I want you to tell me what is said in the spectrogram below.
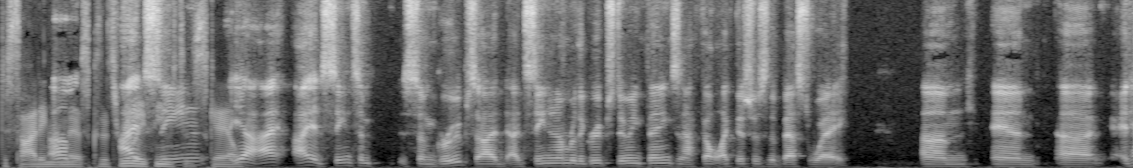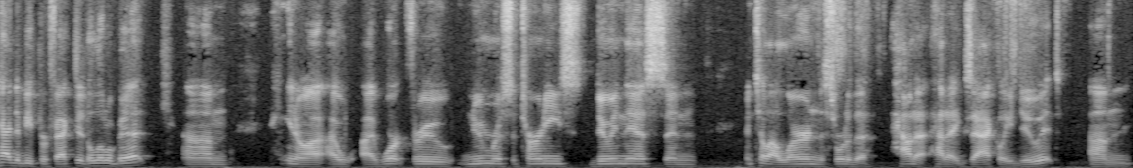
deciding on um, this? Because it really seems seen, to scale. Yeah, I, I had seen some some groups. I'd, I'd seen a number of the groups doing things, and I felt like this was the best way. Um, and uh, it had to be perfected a little bit. Um, you know, I, I, worked through numerous attorneys doing this, and until I learned the sort of the how to how to exactly do it. Um,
